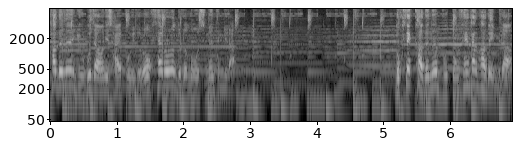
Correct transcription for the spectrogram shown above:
카드는 요구 자원이 잘 보이도록 세로로 늘어놓으시면 됩니다. 녹색 카드는 보통 생산 카드입니다.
